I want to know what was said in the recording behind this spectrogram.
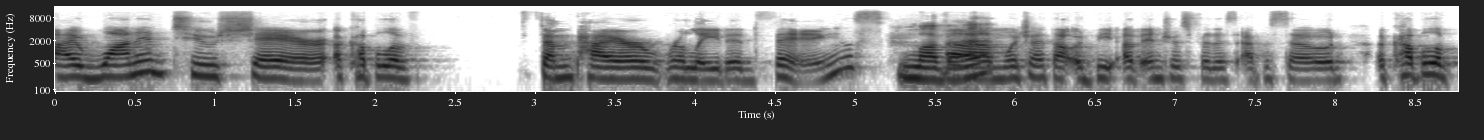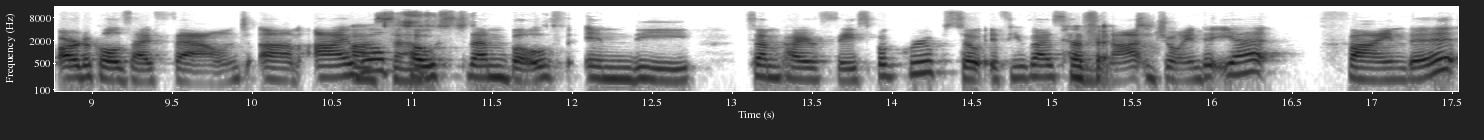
I wanted to share a couple of Fempire related things, love it um, which I thought would be of interest for this episode. A couple of articles I found. Um, I Awesome. will post them both in the Fempire Facebook group. So if you guys have not joined it yet, find it,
